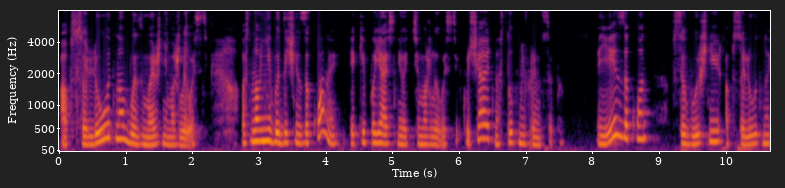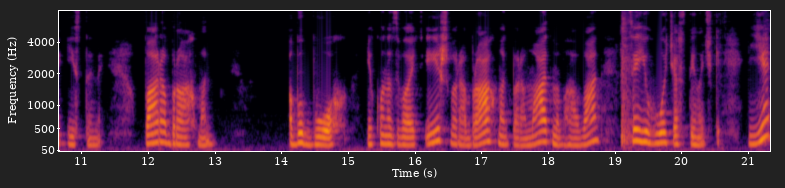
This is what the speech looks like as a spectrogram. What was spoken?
абсолютно безмежні можливості. Основні ведичні закони, які пояснюють ці можливості, включають наступні принципи. Є закон Всевишньої абсолютної істини, пара Брахман або Бог, якого називають Ішвара, Брахман, Параматма, Бхаван це його частиночки, є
